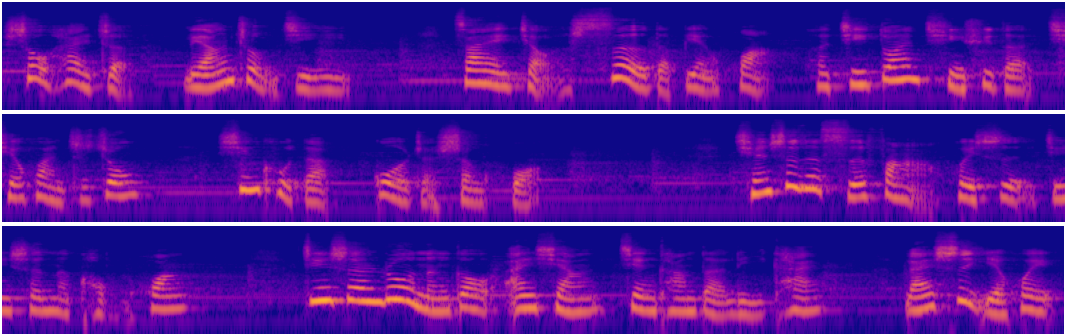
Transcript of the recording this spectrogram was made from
受害者两种记忆，在角色的变化。和极端情绪的切换之中，辛苦的过着生活。前世的死法会是今生的恐慌，今生若能够安详健康的离开，来世也会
